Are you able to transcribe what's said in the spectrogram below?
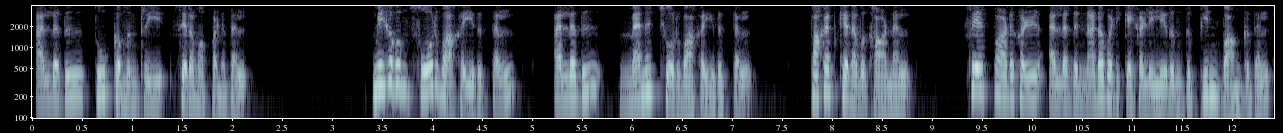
அல்லது தூக்கமின்றி சிரமப்படுதல். மிகவும் சோர்வாக இருத்தல் அல்லது மெனச்சோர்வாக இருத்தல். பகற்கெனவு காணல் செயற்பாடுகள் அல்லது நடவடிக்கைகளில் இருந்து பின்வாங்குதல்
